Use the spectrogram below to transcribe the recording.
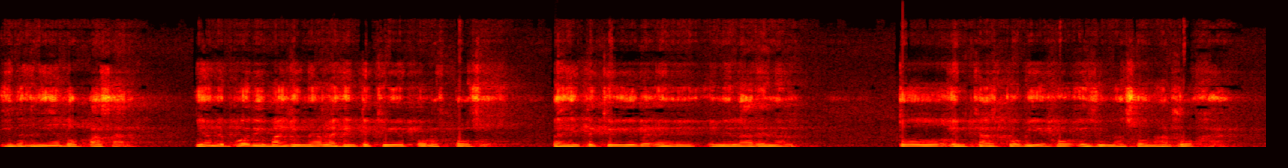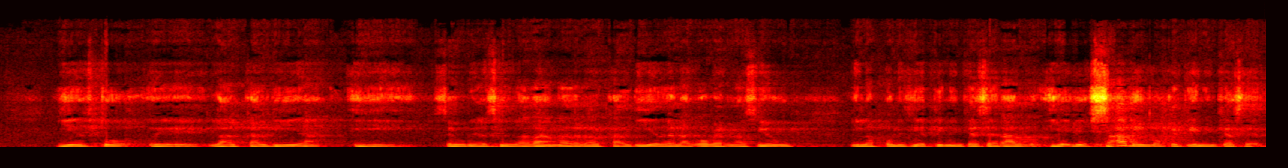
y da miedo pasar. Ya me puedo imaginar la gente que vive por los pozos, la gente que vive en, el arenal. Todo el casco viejo es una zona roja. Y esto, eh, la alcaldía y seguridad ciudadana de la alcaldía, de la gobernación y la policía tienen que hacer algo. Y ellos saben lo que tienen que hacer.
